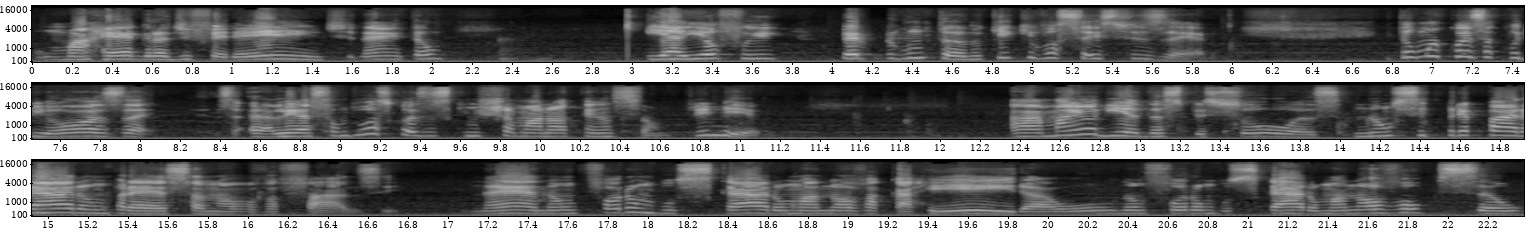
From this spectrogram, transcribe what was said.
uma regra diferente, né? Então, e aí eu fui perguntando o que, que vocês fizeram. Então, uma coisa curiosa, aliás, são duas coisas que me chamaram a atenção. Primeiro, a maioria das pessoas não se prepararam para essa nova fase, né? Não foram buscar uma nova carreira ou não foram buscar uma nova opção.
